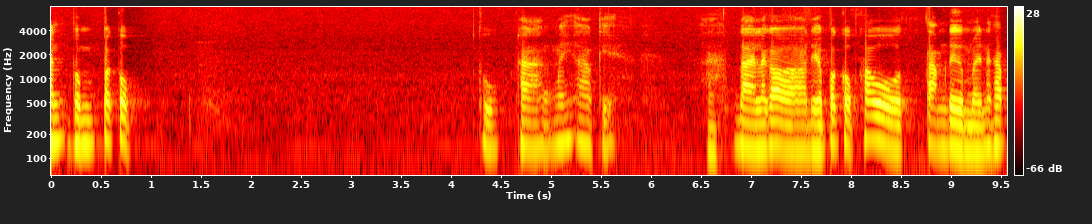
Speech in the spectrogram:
อันผมประกบ ถูกทางไหมอ่าโอเคอได้แล้วก็เดี๋ยวประกบเข้าตามเดิมเลยนะครับ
